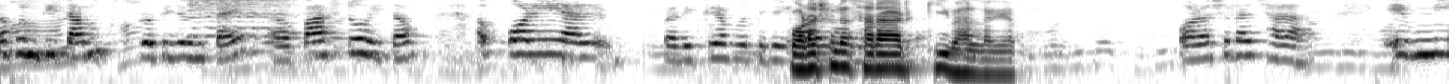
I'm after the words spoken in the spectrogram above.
তখন দিতাম প্রতিযোগিতায় ফার্স্টও হইতাম। পরে আর মানে ক্রীড়া প্রতিযোগিতা পড়াশোনা ছাড়া আর কি ভালো লাগে? আপনার? পড়াশোনা ছাড়া এমনি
